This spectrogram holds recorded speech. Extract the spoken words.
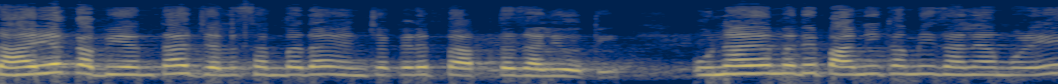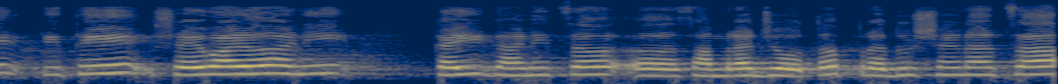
सहाय्यक अभियंता जलसंपदा यांच्याकडे प्राप्त झाली होती. उन्हाळ्यामध्ये पाणी कमी झाल्यामुळे तिथे शेवाळं आणि काही घाणीचं साम्राज्य होतं. प्रदूषणाचा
